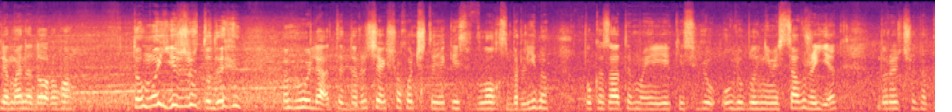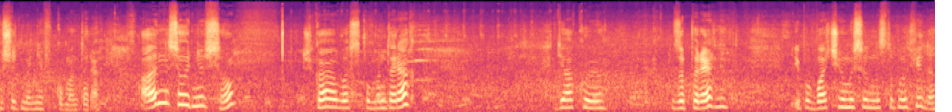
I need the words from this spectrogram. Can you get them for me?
для мене дорого. Тому їжджу туди гуляти. До речі, якщо хочете якийсь влог з Берліну, показати мої якісь улюблені місця, вже є. До речі, напишіть мені в коментарях. Але на сьогодні все. Чекаю вас в коментарях. Дякую за перегляд і побачимося в наступних відео.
